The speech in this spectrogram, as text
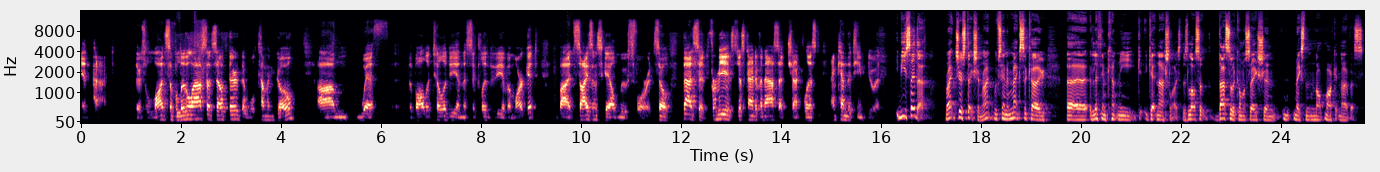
impact. There's lots of little assets out there that will come and go um, with the volatility and the cyclicity of a market, but size and scale moves forward. So that's it. For me, it's just kind of an asset checklist, and can the team do it? You say that, right? Jurisdiction, right? We've seen in Mexico uh, a lithium company get nationalized. There's lots of that sort of conversation makes the market nervous.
